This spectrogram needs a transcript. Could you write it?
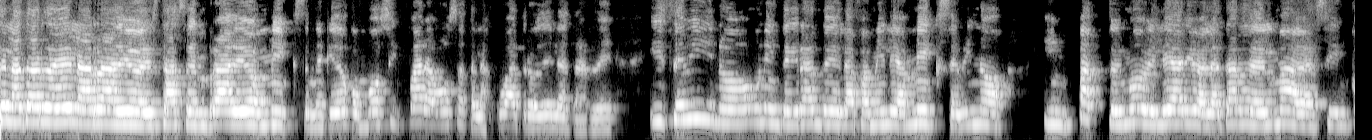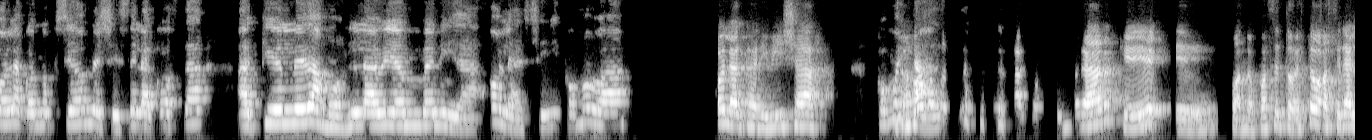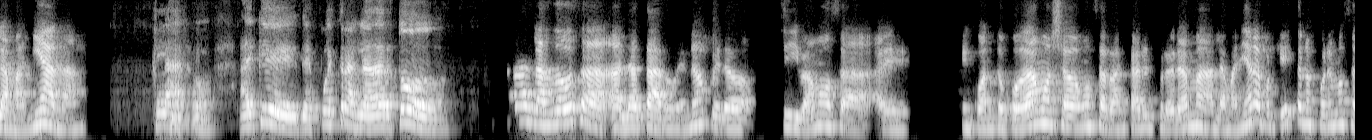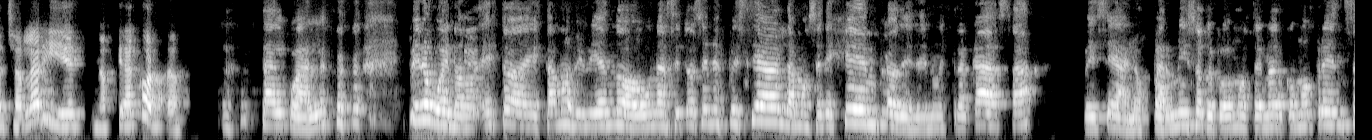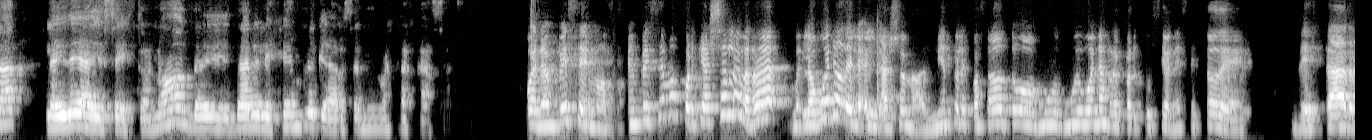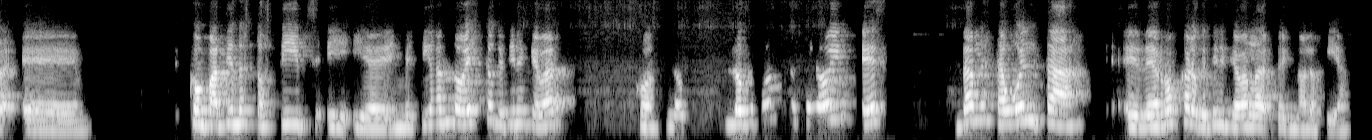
en la tarde de la radio, estás en Radio Mix, me quedo con vos y para vos hasta las 4 de la tarde. Y se vino una integrante de la familia Mix, se vino Impacto Inmobiliario a la tarde del magazine con la conducción de Gisela Costa, a quien le damos la bienvenida. Hola G, ¿cómo va? Hola Caribilla. ¿Cómo estás? acostumbrar que eh, cuando pase todo esto va a ser a la mañana, Claro, hay que después trasladar todo. Las dos a, la tarde, ¿no? Pero sí, vamos a, eh, en cuanto podamos, ya vamos a arrancar el programa a la mañana, porque esto nos ponemos a charlar y nos queda corto. Tal cual. Pero bueno, esto estamos viviendo una situación especial, damos el ejemplo desde nuestra casa, pese a los permisos que podemos tener como prensa, la idea es esto, ¿no? De dar el ejemplo y quedarse en nuestras casas. Bueno, empecemos. Empecemos porque ayer la verdad, lo bueno del, ayer no, el miércoles pasado tuvo muy, buenas repercusiones, esto de, estar eh, compartiendo estos tips y, eh, investigando esto que tiene que ver con lo, que podemos hacer hoy es darle esta vuelta eh, de rosca a lo que tiene que ver la tecnología.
